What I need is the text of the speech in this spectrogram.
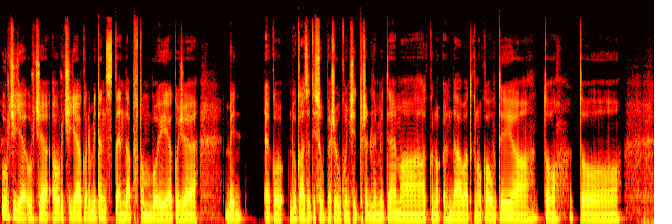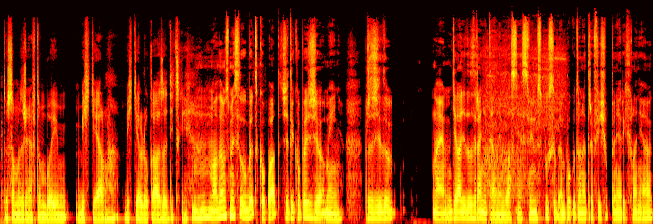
určitě, určitě a určitě jako kdyby ten stand-up v tom boji, jakože by jako dokázat ty soupeře ukončit před limitem a kno, dávat knockouty a to, to, to samozřejmě v tom boji bych chtěl, bych chtěl dokázat vždycky. Mm-hmm. Má tam smysl vůbec kopat, že ty kopeš, že jo, míň, protože to ne, dělá tě to zranitelným vlastně svým způsobem, pokud to netrefíš úplně rychle nějak.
